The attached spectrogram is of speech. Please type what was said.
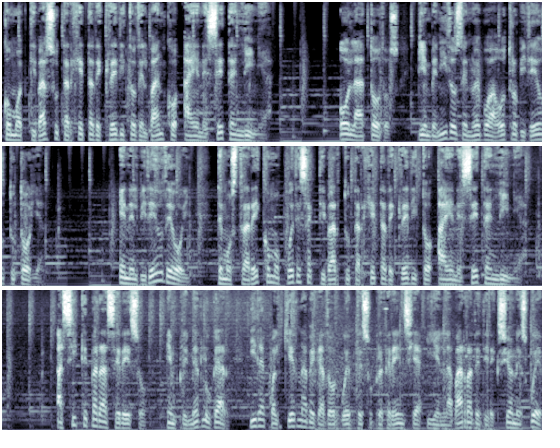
cómo activar su tarjeta de crédito del banco ANZ en línea. Hola a todos, bienvenidos de nuevo a otro video tutorial. En el video de hoy, te mostraré cómo puedes activar tu tarjeta de crédito ANZ en línea. Así que para hacer eso, en primer lugar, ir a cualquier navegador web de su preferencia y en la barra de direcciones web,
